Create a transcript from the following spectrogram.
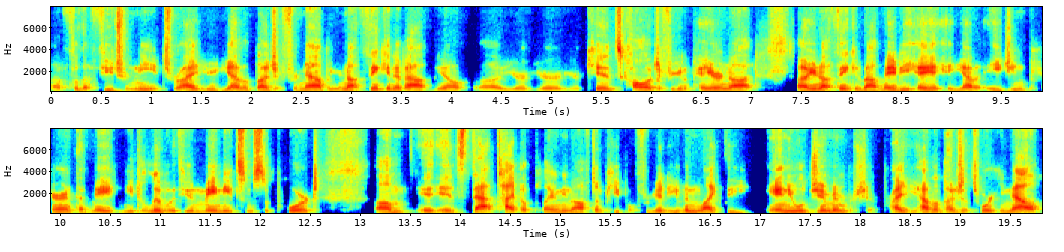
uh, for the future needs. Right, you, you, have a budget for now, but you're not thinking about you know uh, your your your kids' college if you're going to pay or not. Uh, you're not thinking about maybe hey, you have an aging parent that may need to live with you and may need some support. Um, it, it's that type of planning often people forget. Even like the annual gym membership, right? You have a budget that's working now,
